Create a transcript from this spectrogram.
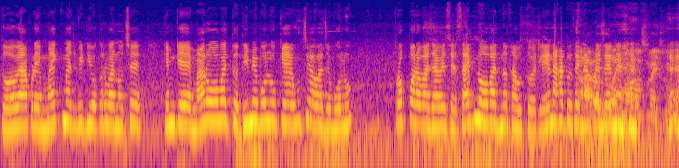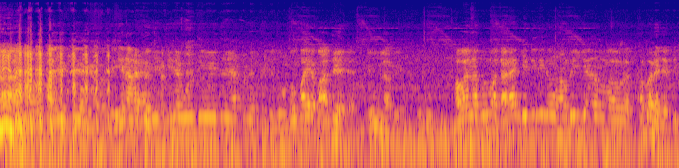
તો હવે આપણે માઇકમાં જ વીડિયો કરવાનો છે. કેમ કે મારો અવાજ તો ધીમે બોલું કે ઊંચે અવાજે બોલું? પ્રોપર અવાજ આવે છે. સાહેબનો અવાજ નથી આવતો એટલે એના હાટું થઈને આપણે છે ને જ છે, એવું લાગે. હવાના પૂરમાં દાડા જ કીધી હતી તો હું સાંભળી ગયો ને હવે ખબર જ હતી.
